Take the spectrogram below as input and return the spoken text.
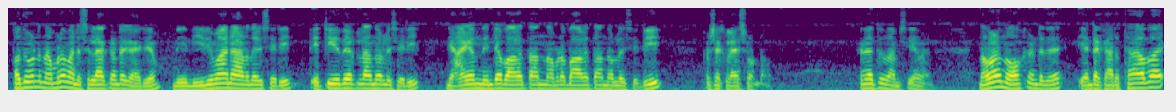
അപ്പം അതുകൊണ്ട് നമ്മൾ മനസ്സിലാക്കേണ്ട കാര്യം നീ നീതിമാനാണെന്നുള്ള ശരി തെറ്റ് ചെയ്തിട്ടില്ല എന്നുള്ള ശരി ന്യായം നിന്റെ ഭാഗത്താണ് നമ്മുടെ ഭാഗത്താണെന്നുള്ള ശരി പക്ഷെ ക്ലേശം ഉണ്ടാവും. അതിനകത്ത് സംശയമാണ്. നമ്മൾ നോക്കേണ്ടത് എന്റെ കർത്താവ്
